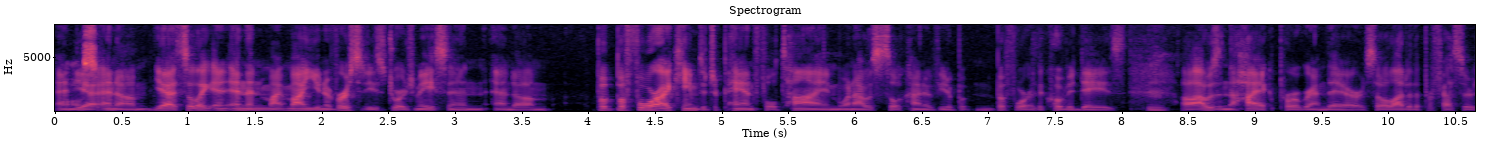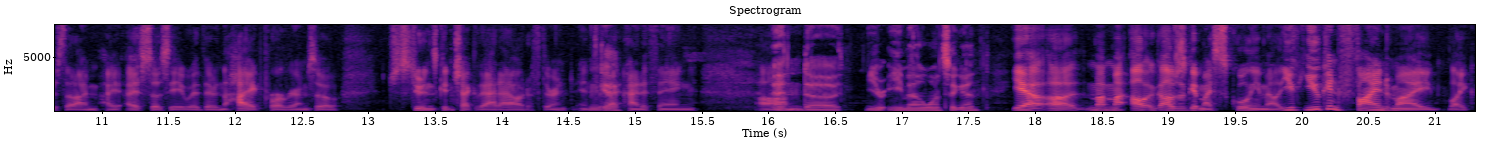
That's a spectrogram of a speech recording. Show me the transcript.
And yeah, and um yeah, so like and, and then my, my university is George Mason and um but before I came to Japan full time, when I was still kind of you know b- before the COVID days, Hmm. uh, I was in the Hayek program there. So a lot of the professors that I'm, I, I associate with, they're in the Hayek program. So students can check that out if they're in, into Okay. that kind of thing. Um, and uh, your email once again? yeah, uh, my, my, I'll, I'll just get my school email. You, you can find my like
